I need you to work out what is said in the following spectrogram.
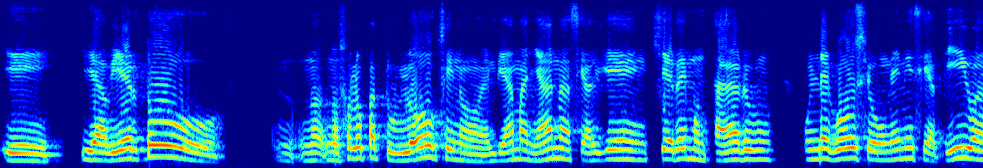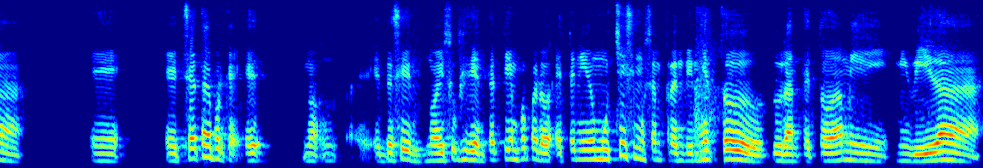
y, abierto no, no, solo para tu blog, sino el día de mañana, si alguien quiere montar un, un negocio, una iniciativa, eh, etcétera, porque eh, no, es decir, no hay suficiente tiempo, pero he tenido muchísimos emprendimientos durante toda mi, mi vida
